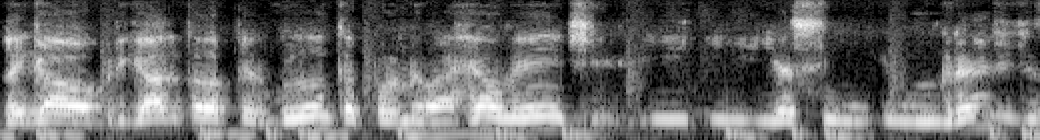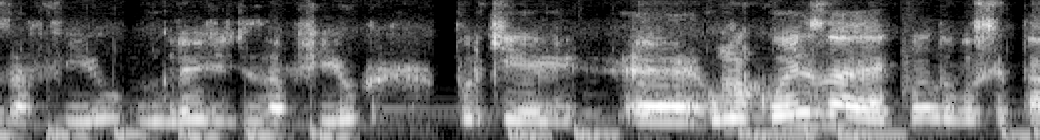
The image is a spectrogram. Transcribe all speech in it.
Legal, obrigado pela pergunta, Pamela. Realmente, e, e assim, um grande desafio, um grande desafio, porque é, uma coisa é quando você está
